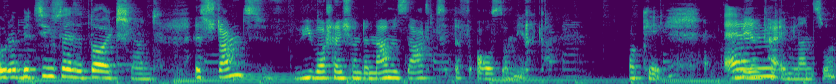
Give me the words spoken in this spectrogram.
oder beziehungsweise Deutschland. Es stammt, wie wahrscheinlich schon der Name sagt, aus Amerika. Okay. Amerika, Ähm, England, so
